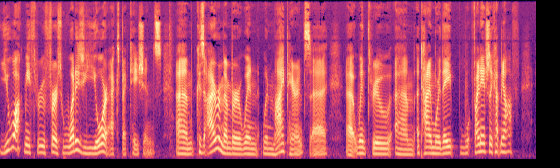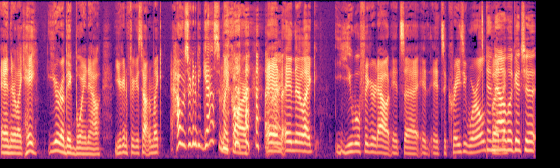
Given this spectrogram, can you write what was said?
you walk me through first what is your expectations? Because um, i remember when when my parents uh, uh, went through um, a time where they financially cut me off. And they're like hey you're a big boy now. You're gonna figure this out. And i'm like how is there gonna be gas in my car? And and they're like you will figure it out. It's a it, it's a crazy world. And now look at you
